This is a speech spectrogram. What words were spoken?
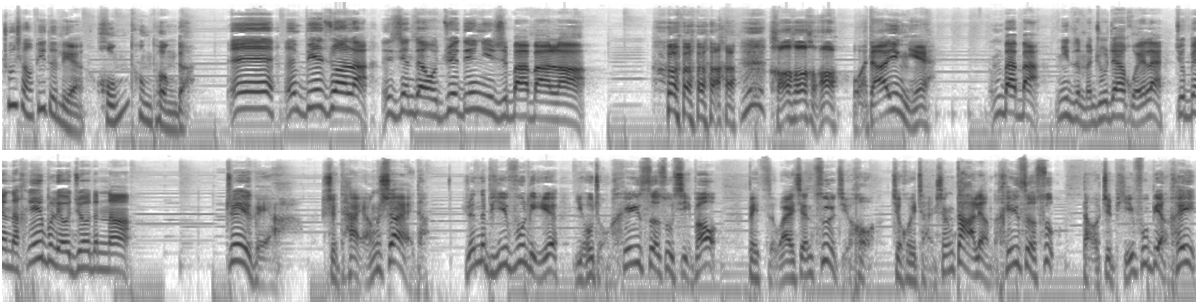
猪小弟的脸红彤彤的。嗯，别说了，现在我确定你是爸爸了。哈哈哈哈哈！好，好，好，我答应你。爸爸，你怎么出差回来就变得黑不溜秋的呢？这个呀，是太阳晒的。人的皮肤里有种黑色素细胞，被紫外线刺激后，就会产生大量的黑色素，导致皮肤变黑。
